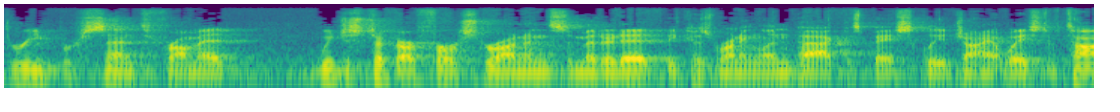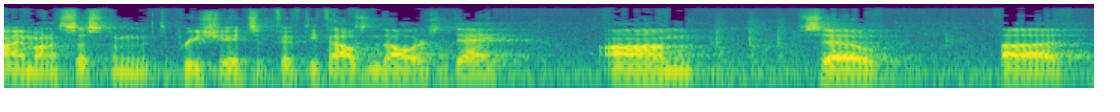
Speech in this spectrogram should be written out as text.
3% from it. We just took our first run and submitted it because running LINPACK is basically a giant waste of time on a system that depreciates at $50,000 a day. Um, so, uh,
